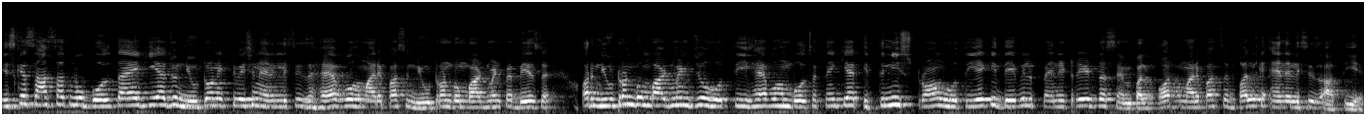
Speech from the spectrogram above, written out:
इसके साथ साथ वो बोलता है कि यार जो न्यूट्रॉन एक्टिवेशन एनालिसिस है, वो हमारे पास न्यूट्रॉन बोम्बार्डमेंट पे बेस्ड है। और न्यूट्रॉन बोम्बार्डमेंट जो होती है, वो हम बोल सकते हैं कि यार इतनी स्ट्रांग होती है कि they will penetrate the sample और हमारे पास बल्क एनालिसिस आती है।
